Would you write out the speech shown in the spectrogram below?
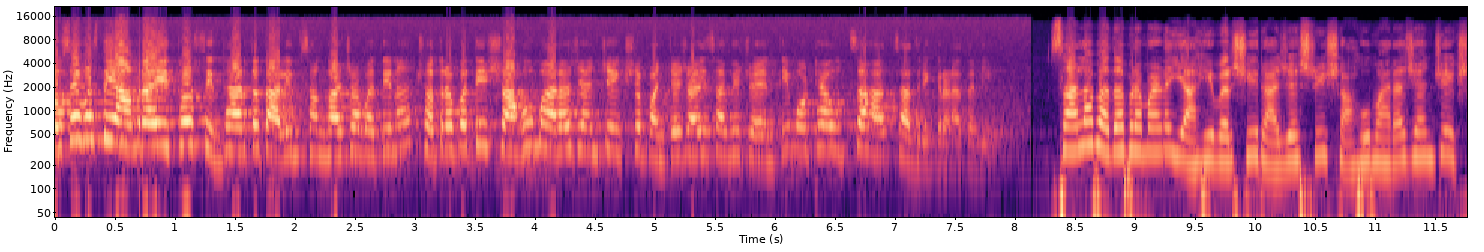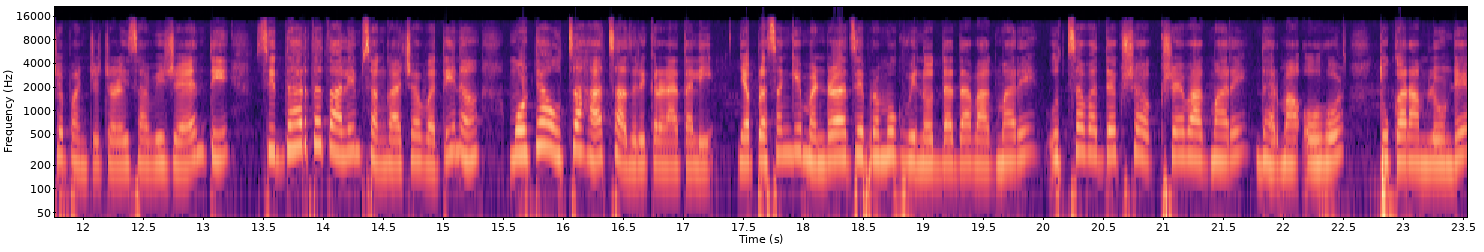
नावसे वस्ती आमरा इथं सिद्धार्थ तालीम संघाच्या वतीनं छत्रपती शाहू महाराज यांची एकशे पंचेचाळीसावी जयंती मोठ्या उत्साहात साजरी करण्यात आली. सालाबादाप्रमाणे याही वर्षी राजश्री शाहू महाराज यांची एकशे पंचेचाळीसावी जयंती सिद्धार्थ तालीम संघाच्या वतीनं मोठ्या उत्साहात साजरी करण्यात आली. या प्रसंगी मंडळाचे प्रमुख विनोददादा वाघमारे उत्सव अध्यक्ष अक्षय वाघमारे धर्मा ओहोळ तुकाराम लोंढे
